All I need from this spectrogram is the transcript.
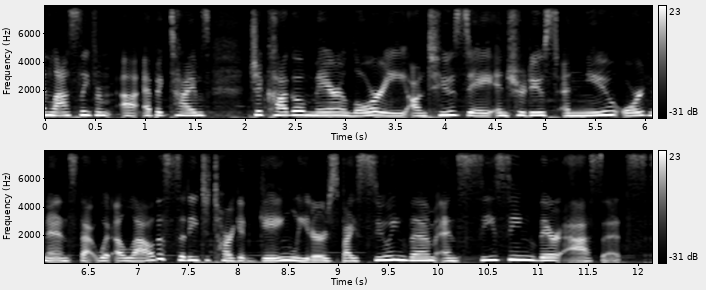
And lastly, from uh, Epoch Times, Chicago Mayor Lori on Tuesday introduced a new ordinance that would allow the city to target gang leaders by suing them and seizing their assets.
